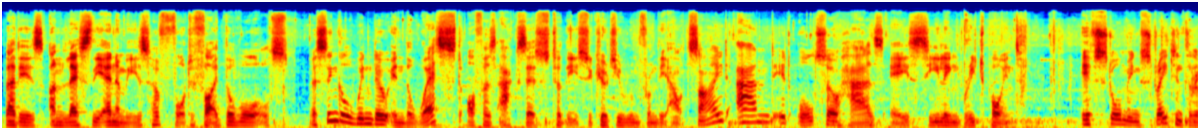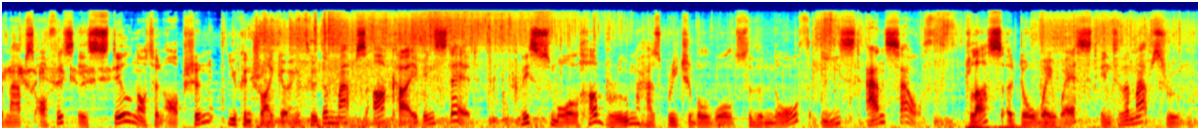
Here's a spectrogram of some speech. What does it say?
That is, unless the enemies have fortified the walls. A single window in the west offers access to the security room from the outside and it also has a ceiling breach point. If storming straight into the Maps office is still not an option, you can try going through the Maps archive instead. This small hub room has breachable walls to the north, east and south, plus a doorway west into the Maps room.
